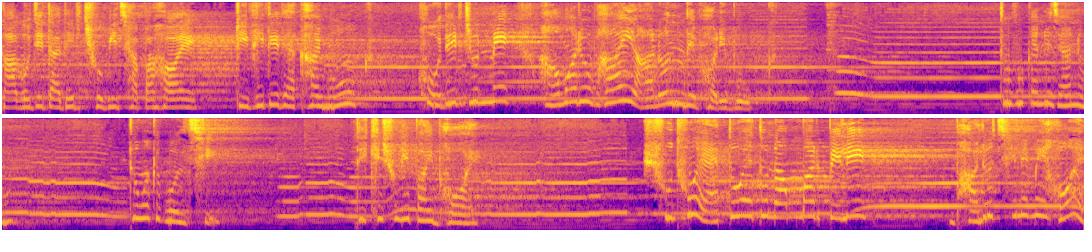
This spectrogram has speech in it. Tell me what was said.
কাগজে তাদের ছবি ছাপা হয়, টিভিতে দেখায় মুখ। ওদের জন্যে আমারও ভাই আনন্দে ভরে বুক। তবু কেন জানো? তোমাকে বলছি, দেখে শুনে পাই ভয়। শুধু এত এত নাম্বার পেলে ভালো ছেলে মেয়ে হয়?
